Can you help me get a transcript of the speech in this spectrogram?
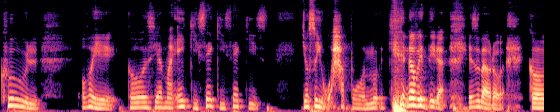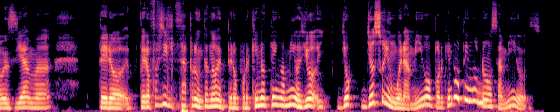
cool. Oye, ¿cómo se llama? XXX yo soy guapo, no, no mentira, es una broma, ¿cómo se llama? Pero, pero fácil estás preguntándome, pero ¿por qué no tengo amigos? Yo, yo, yo soy un buen amigo, ¿por qué no tengo nuevos amigos?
